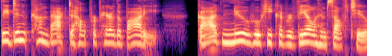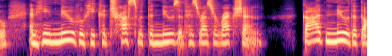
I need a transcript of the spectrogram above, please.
They didn't come back to help prepare the body. God knew who he could reveal himself to, and he knew who he could trust with the news of his resurrection. God knew that the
